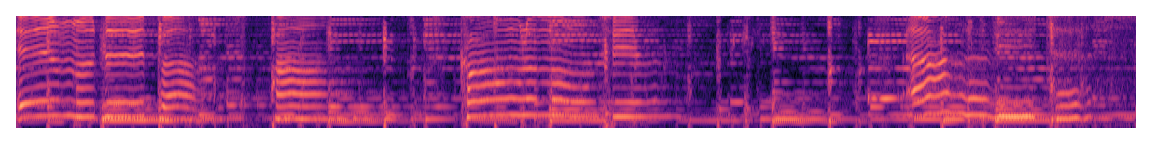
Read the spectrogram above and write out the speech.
et me dépasse. Quand le monde file à la vitesse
